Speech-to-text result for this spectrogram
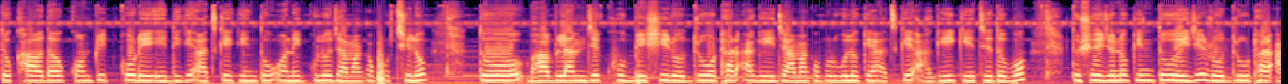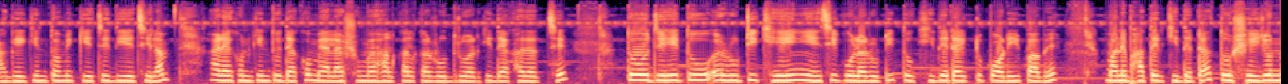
তো খাওয়া দাওয়া কমপ্লিট করে এদিকে আজকে কিন্তু অনেকগুলো জামা কাপড় ছিল। তো ভাবলাম যে খুব বেশি রৌদ্র ওঠার আগেই জামা কাপড়গুলোকে আজকে আগেই কেচে দেবো। তো সেই জন্য কিন্তু এই যে রৌদ্র ওঠার আগেই কিন্তু আমি কেচে দিয়েছিলাম। আর এখন কিন্তু দেখো মেলার সময় হালকা হালকা রৌদ্র আর কি দেখা যাচ্ছে। তো যেহেতু রুটি খেয়েই নিয়েছি গোলা রুটি, তো খিদেটা একটু পরেই পাবে মানে ভাতের খিদেটা। তো সেই জন্য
